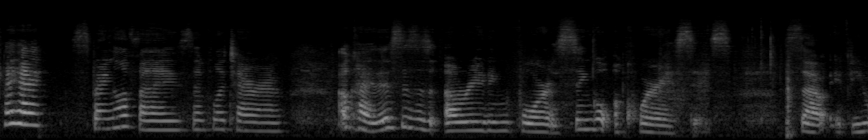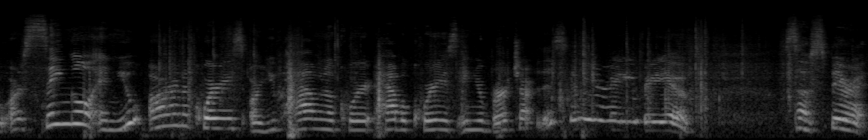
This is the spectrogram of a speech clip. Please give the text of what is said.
Hey, hey, Spring Coffey, Simply Tarot. Okay, this is a reading for single Aquariuses. So, if you are single and you are an Aquarius or you have an Aquarius, have Aquarius in your birth chart, this to be a reading for you. So, Spirit,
